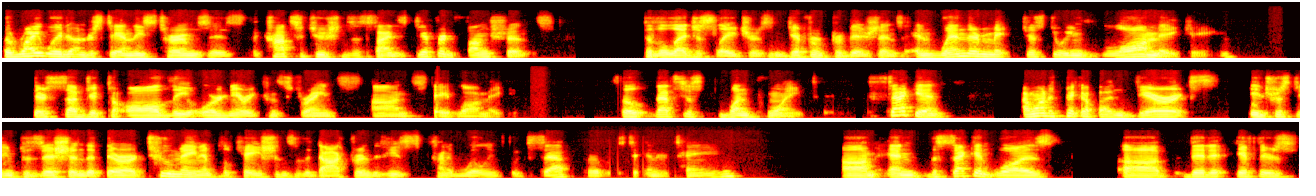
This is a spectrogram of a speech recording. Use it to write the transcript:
the right way to understand these terms is the Constitution assigns different functions to the legislatures in different provisions. And when they're ma- just doing lawmaking, they're subject to all the ordinary constraints on state lawmaking. So that's just one point. Second, I want to pick up on Derek's interesting position that there are two main implications of the doctrine that he's kind of willing to accept or at least to entertain. Um, and the second was uh, that if there's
